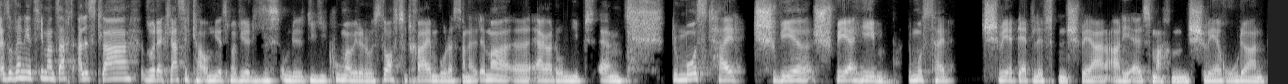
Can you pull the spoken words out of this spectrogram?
Also wenn jetzt jemand sagt, alles klar, so der Klassiker, um jetzt mal wieder dieses, um die, die, die Kuh mal wieder durchs Dorf zu treiben, wo das dann halt immer äh, Ärger drum gibt, ähm, du musst halt schwer, schwer heben. Du musst halt schwer Deadliften, schwer ADLs machen, schwer rudern,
